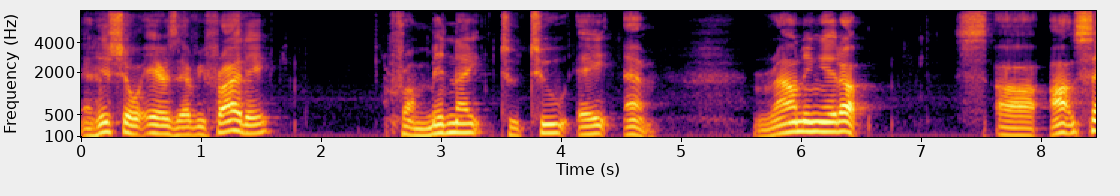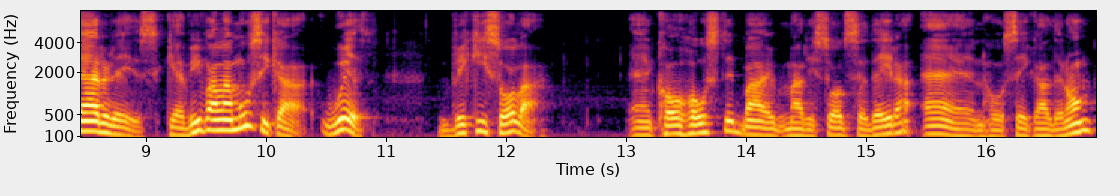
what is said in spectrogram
And his show airs every Friday from midnight to 2 a.m. Rounding it up uh, on Saturdays, Que Viva la Música with Vicky Sola and co-hosted by Marisol Cedeira and Jose Calderon.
